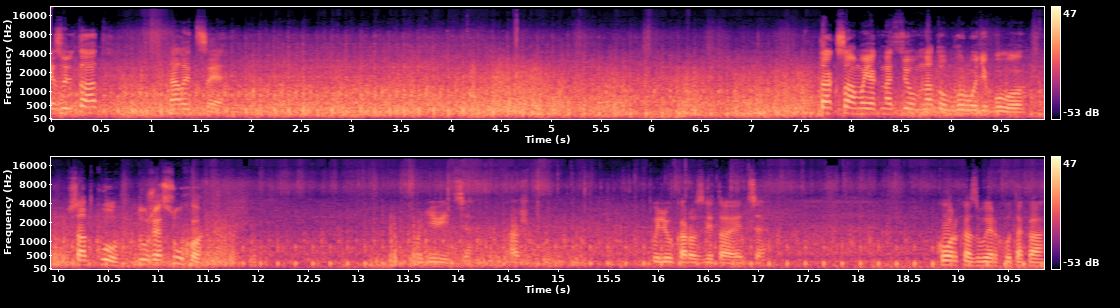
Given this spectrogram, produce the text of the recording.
Результат на лице. Так само, як на цьому на тому городі було в садку дуже сухо. Подивіться, аж пилюка розлітається. Корка зверху така.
